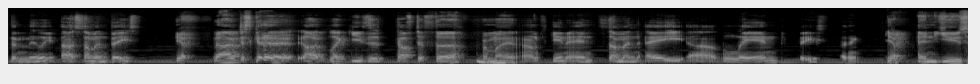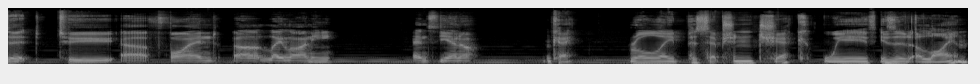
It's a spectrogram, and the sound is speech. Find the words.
familiar, uh, summon beast. Yep. No, I'm just gonna uh, like use a tuft of fur from my um, skin and summon a uh, land beast. I think. Yep. And use it to uh, find uh, Leilani and Sienna. Okay. Roll a perception check with. Is it a lion?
